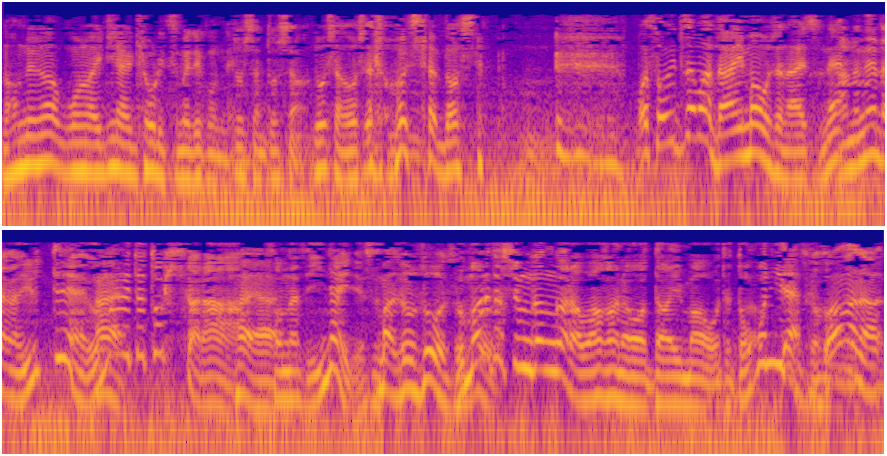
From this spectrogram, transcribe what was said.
なんでなこんないきなり距離詰めてくんねん。どうしたん？どうしたん？どうしたどうした どうしたどうした まあそいつはまあ大魔王じゃないですね。あのね、だから言ってない。生まれた時かはいはい。ら、そんなやついないです。まあそうそうです。生まれた瞬間から我が名は大魔王ってどこにいるんですか？我が名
